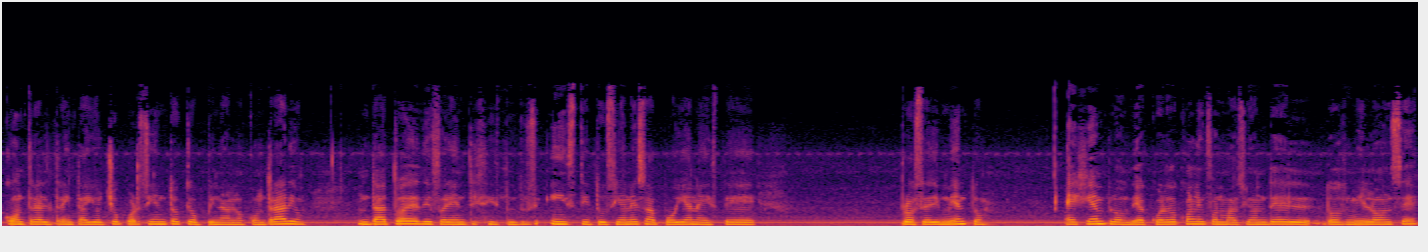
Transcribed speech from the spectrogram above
contra el 38% que opinan lo contrario. Datos de diferentes instituciones apoyan a este procedimiento. Ejemplo, de acuerdo con la información del 2011,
